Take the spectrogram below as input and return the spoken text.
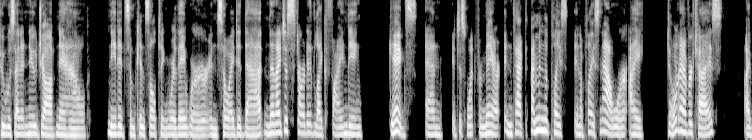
who was at a new job now needed some consulting where they were. And so I did that. And then I just started like finding gigs and it just went from there. In fact, I'm in the place in a place now where I don't advertise. I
